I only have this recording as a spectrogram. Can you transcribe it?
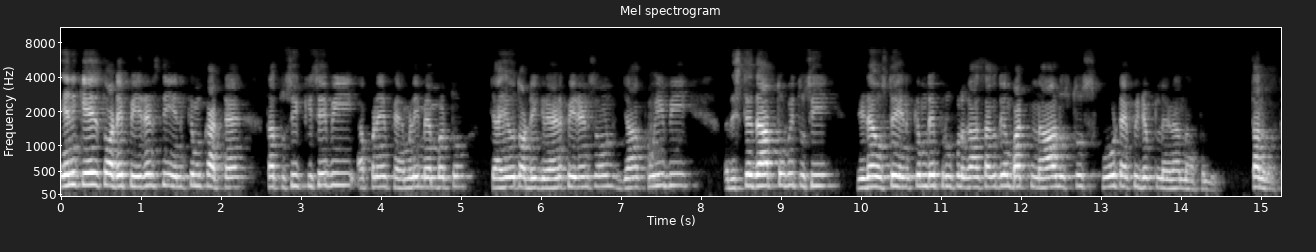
ਇਨ ਕੇਸ ਤੁਹਾਡੇ ਪੇਰੈਂਟਸ ਦੀ ਇਨਕਮ ਘੱਟ ਹੈ, ਤਾਂ ਤੁਸੀਂ ਕਿਸੇ ਵੀ ਆਪਣੇ ਫੈਮਿਲੀ ਮੈਂਬਰ ਤੋਂ, ਚਾਹੇ ਉਹ ਤੁਹਾਡੇ ਗ੍ਰੈਂਡ ਪੇਰੈਂਟਸ ਹੋਣ ਜਾਂ ਕੋਈ ਵੀ ਰਿਸ਼ਤੇਦਾਰ ਤੋਂ ਵੀ ਤੁਸੀਂ ਜਿਹੜਾ ਉਸ ਤੇ ਇਨਕਮ ਦੇ ਪ੍ਰੂਫ ਲਗਾ ਸਕਦੇ ਹੋ ਬਟ ਨਾਲ ਉਸ ਤੋਂ ਸਪੋਰਟ ਐਫੀਡੇਵਿਟ ਲੈਣਾ ਨਾ ਭੁੱਲੋ ਧੰਨਵਾਦ।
